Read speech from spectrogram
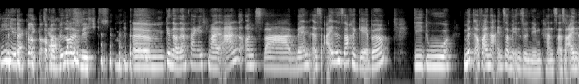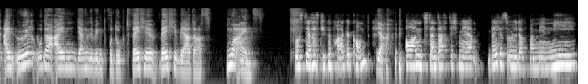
die jeder kriegt. Ob ja. er will oder nicht. ähm, genau, dann fange ich mal an. Und zwar, wenn es eine Sache gäbe, die du mit auf eine einsame Insel nehmen kannst? Also ein, ein Öl oder ein Young Living Produkt? Welche, welche wäre das? Nur eins. Ich wusste ja, dass diese Frage kommt. Ja. Und dann dachte ich mir, welches Öl darf bei mir nie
